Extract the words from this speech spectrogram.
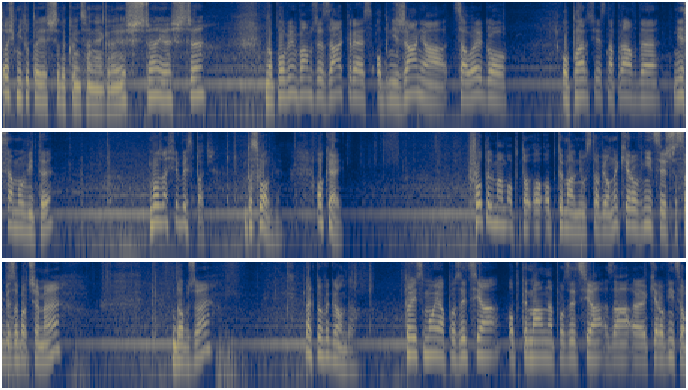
Coś mi tutaj jeszcze do końca nie gra. Jeszcze, jeszcze. No powiem Wam, że zakres obniżania całego oparcia jest naprawdę niesamowity. Można się wyspać. Dosłownie. Ok. Fotel mam optymalnie ustawiony. Kierownicy jeszcze sobie zobaczymy. Dobrze. Tak to wygląda. To jest moja pozycja, optymalna pozycja za e, kierownicą.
